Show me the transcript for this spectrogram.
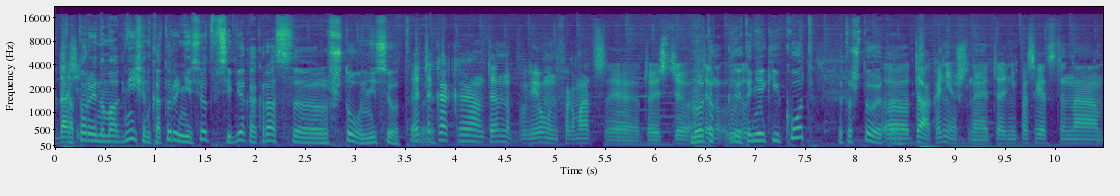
Да, который намагничен, который несет в себе как раз э, что он несет? Это как антенна приема информации. То есть, Но антенна... это, это некий код? Это что это? А, да, конечно. Это непосредственно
